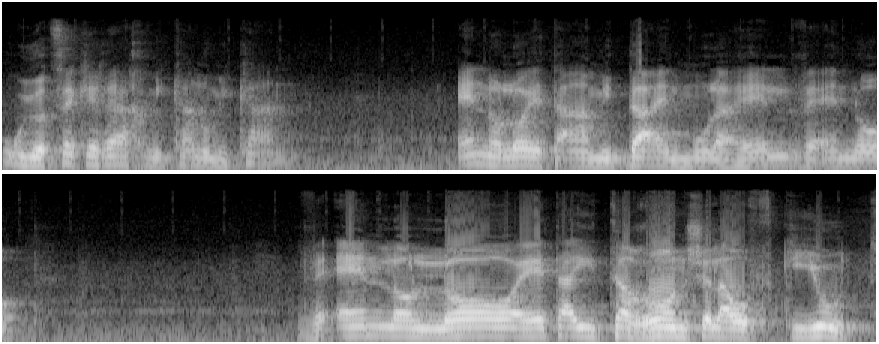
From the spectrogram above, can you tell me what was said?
הוא יוצא כריח מכאן ומכאן. אין לו לא את העמידה אל מול האל ואין לו ואין לו לא את היתרון של האופקיות.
